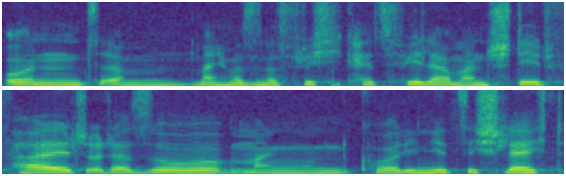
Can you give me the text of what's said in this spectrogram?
Und ähm, manchmal sind das Flüchtigkeitsfehler, man steht falsch oder so, man koordiniert sich schlecht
